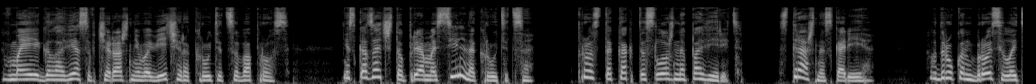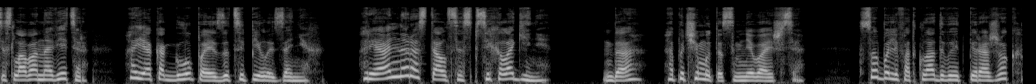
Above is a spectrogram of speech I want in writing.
В моей голове со вчерашнего вечера крутится вопрос. Не сказать, что прямо сильно крутится, Просто как-то сложно поверить. Страшно скорее. Вдруг он бросил эти слова на ветер, а я, как глупая, зацепилась за них. Реально расстался с психологиней? Да? А почему ты сомневаешься? Соболев откладывает пирожок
